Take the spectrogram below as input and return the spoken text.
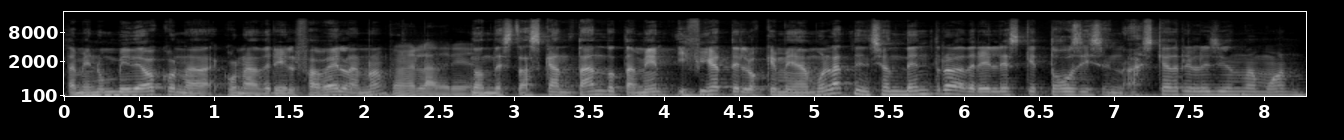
También un video con, a- con Adriel Favela, ¿no? Con el Adriel. donde estás cantando también. Y fíjate, lo que me llamó la atención dentro de Adriel es que todos dicen, no, es que Adriel es bien mamón.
